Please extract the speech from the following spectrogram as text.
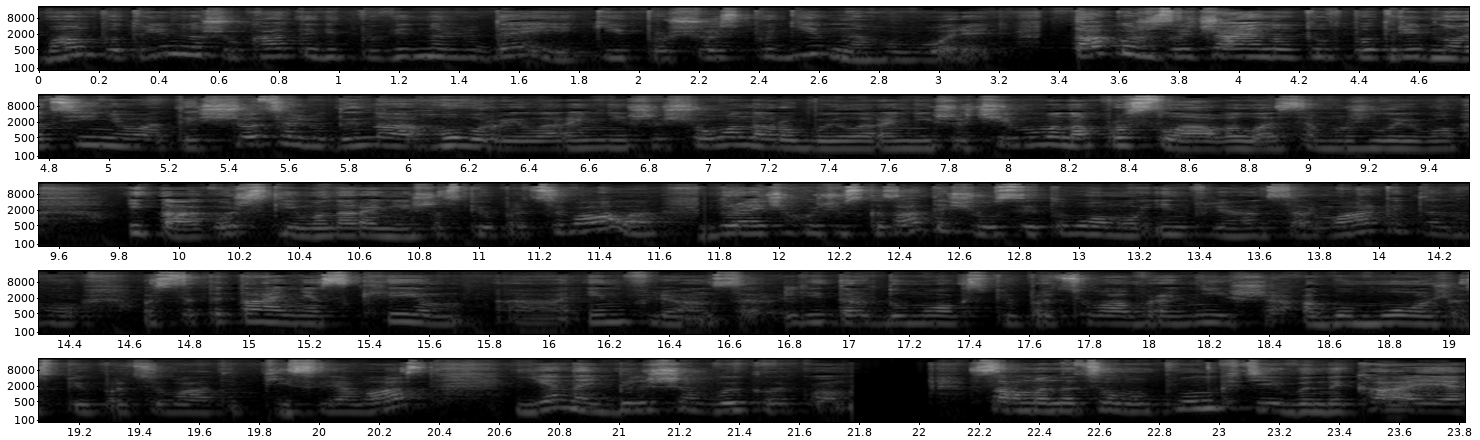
Вам потрібно шукати відповідно людей, які про щось подібне говорять. Також, звичайно, тут потрібно оцінювати, що ця людина говорила раніше, що вона робила раніше, чим вона прославилася, можливо, і також з ким вона раніше співпрацювала. До речі, хочу сказати, що у світовому інфлюенсер-маркетингу ось це питання, з ким е, інфлюенсер, лідер думок співпрацював раніше або може співпрацювати після вас, є найбільшим викликом. Саме на цьому пункті виникає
